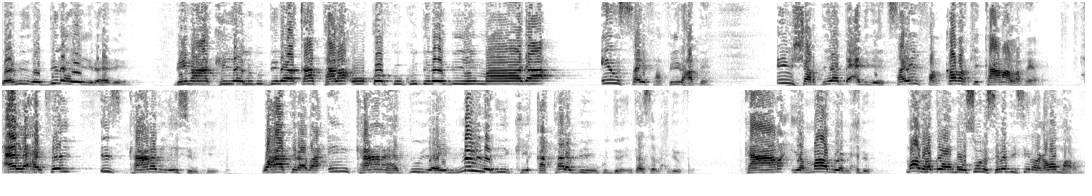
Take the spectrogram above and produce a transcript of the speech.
waa mid la dilaayay yidhaahdeen. Bimaa kiya lagu dilaa qatala uu qofku ku dilay bihi maaga? In sayfan fiir haddee in shardiya bacdigeed sayfan qadarkii kaanaa la reebay. Xaa la xadfay? Kaanada iyo isimkii. Waxaad tidhahdaa in kaana hadduu yahay maladii kii qatala bihi uu ku dilay intaasa maxduufa kaana iyo maad waa maxduuf. Maad hadda waa mawsuula siladiisiina lagama maarmo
